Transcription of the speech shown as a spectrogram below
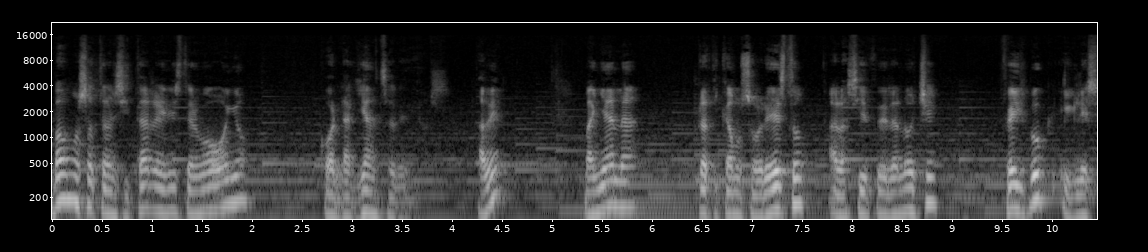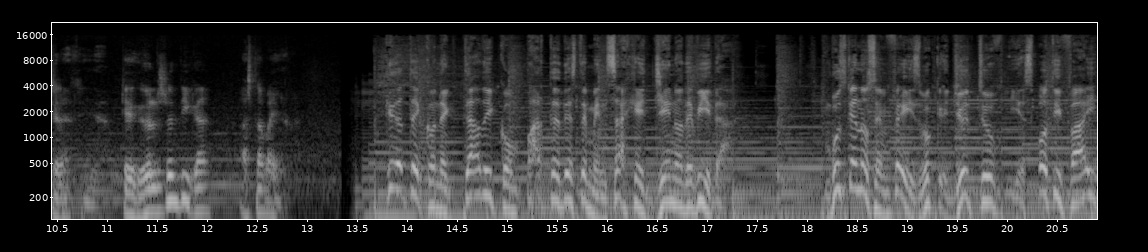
Vamos a transitar en este nuevo año con la guianza de Dios. A ver, mañana platicamos sobre esto a las 7 de la noche. Facebook, Iglesia de la Trinidad. Que Dios les bendiga. Hasta mañana. Quédate conectado y comparte este mensaje lleno de vida. Búscanos en Facebook, YouTube y Spotify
